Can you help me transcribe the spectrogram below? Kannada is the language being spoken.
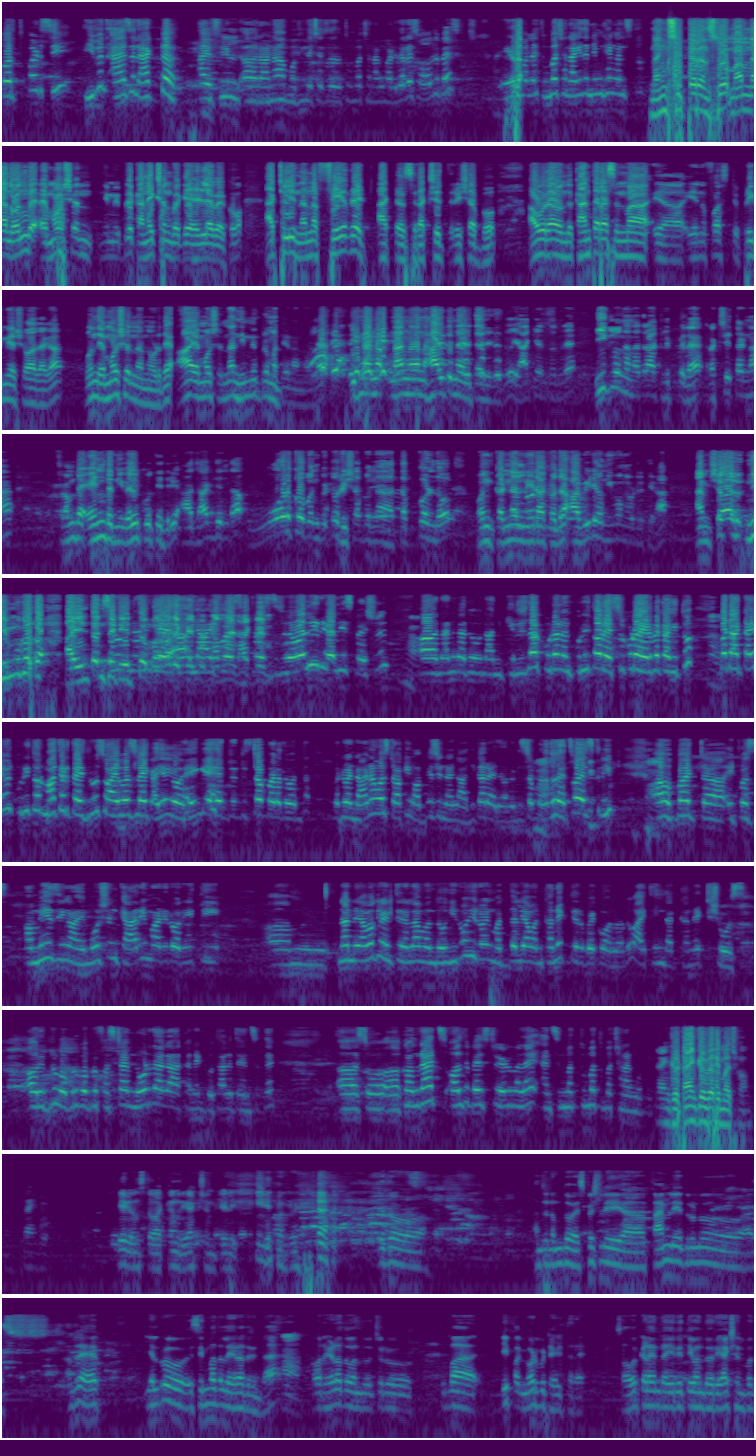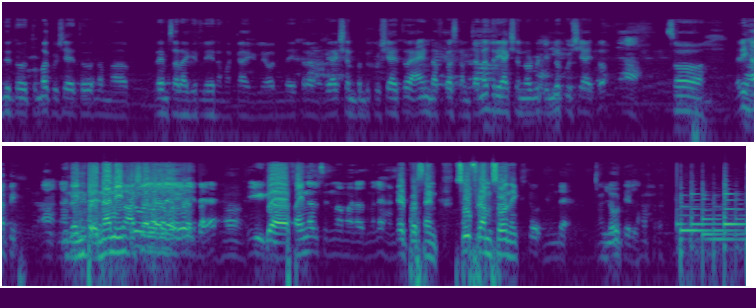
ಹೊರತುಪಡಿಸಿ even as an actor I feel Rana ಮೊದಲನೇ ಚಿತ್ರದಲ್ಲಿ ತುಂಬಾ ಚೆನ್ನಾಗಿ ಮಾಡಿದ್ದಾರೆ. ಸೊ ಆಲ್ ದಿ ಬೆಸ್ಟ್ ತುಂಬಾ ಚೆನ್ನಾಗಿದೆ. ನಿಮ್ಗೆ ಹೆಂಗ್ ಅನ್ಸ್ತು? ನಂಗೆ ಸೂಪರ್ ಅನ್ಸ್ತು. ಮ್ಯಾಮ್ ನಾನು ಒಂದು ಎಮೋಷನ್ ನಿಮ್ಮಿಬ್ರ ಕನೆಕ್ಷನ್ ಬಗ್ಗೆ ಹೇಳಲೇಬೇಕು. ಆಕ್ಚುಲಿ ನನ್ನ ಫೇವ್ರೆಟ್ ಆಕ್ಟರ್ಸ್ ರಕ್ಷಿತ್, ರಿಷಬ್, ಅವರ ಒಂದು ಕಾಂತಾರ ಸಿನಿಮಾ ಏನು ಫಸ್ಟ್ ಪ್ರೀಮಿಯರ್ ಶೋ ಆದಾಗ ಒಂದು ಎಮೋಷನ್ ನಾನು ನೋಡಿದೆ. ಆ ಎಮೋಷನ್ನ ನಿಮ್ಮಿಬ್ರ ಮಧ್ಯೆ ನಾನು ನೋಡಿದೆ. ನಾನು ನಾನು ನನ್ನ ಹಾರ್ಟ್ ಹೇಳ್ತಾ ಇರೋದು. ಯಾಕೆ ಅಂತಂದ್ರೆ, ಈಗ್ಲೂ ನನ್ನ ಹತ್ರ ಆ ಕ್ಲಿಪ್ ಇದೆ. ರಕ್ಷಿತ್ ಅಣ್ಣ ಫ್ರಮ್ ದ ಎಂಡ್ ನೀವ್ ಎಲ್ಲಿ ಕೂತಿದ್ರಿ ಆ ಜಾಗದಿಂದ ಓಡ್ಕೊ ಬಂದ್ಬಿಟ್ಟು ರಿಷಬ್ನ ತಪ್ಕೊಂಡು ಒಂದ್ ಕಣ್ಣಲ್ಲಿ ನೀರ್ ಹಾಕೋದ್ರೆ ಆ ವಿಡಿಯೋ ನೀವು ನೋಡಿರ್ತೀರಾ? ಐ ಆಮ್ ಶೋರ್ ನಿಮ್ಗೂ ಆ ಇಂಟೆನ್ಸಿಟಿ ಇತ್ತು ರಿಯಲಿ ರಿಯಲಿ ಸ್ಪೆಷಲ್ ನನ್ಗದು ನಾನು ಕಿರಿದಾಗ ಕೂಡ ನನ್ ಪುನೀತ್ ಅವ್ರ ಹೆಸರು ಕೂಡ ಹೇಳ್ಬೇಕಾಗಿತ್ತು. ಬಟ್ ಆ ಟೈಮಲ್ಲಿ ಪುನೀತ್ ಅವ್ರು ಮಾತಾಡ್ತಾ ಇದ್ರು ಸೊ ಐ ವಾಸ್ ಲೈಕ್ ಅಯ್ಯೋ ಹೆಂಗೆ ಡಿಸ್ಟರ್ಬ್ ಮಾಡೋದು ಅಂತ? But when Rana was talking obviously ನನಗೆ ಅಧಿಕಾರ ಇದೆ ಅವ್ರು ಡಿಸ್ಟರ್ಬ್ ಮಾಡೋದು that's why script but it was amazing ಆ ಎಮೋಷನ್ ಕ್ಯಾರಿ ಮಾಡಿರೋ ರೀತಿ ನಾನು ಯಾವಾಗಲೂ ಹೇಳ್ತೀನಲ್ಲ ಒಂದು ಹೀರೋ ಹೀರೋಯಿನ್ ಮಧ್ಯದಲ್ಲಿ ಆ ಒಂದು ಕನೆಕ್ಟ್ ಇರಬೇಕು ಅನ್ನೋದು I think that connect shows ಅವರಿಬ್ರು ಒಬ್ರಿಗೊಬ್ರು ಫಸ್ಟ್ ಟೈಮ್ ನೋಡಿದಾಗ ಆ ಕನೆಕ್ಟ್ ಗೊತ್ತಾಗುತ್ತೆ ಅನ್ಸುತ್ತೆ. So congrats all the best ಹೇಳುವಲ್ಲ and cinema ತುಂಬ ತುಂಬ ಚೆನ್ನಾಗಿ ನೋಡಿ thank you thank you very much ma'am thank you ಹೇಗೆ ಅನಿಸ್ತು ಅಕ್ಕನ ರಿಯಾಕ್ಷನ್ ಕೇಳಿ? ಇದು ಅಂದರೆ ನಮ್ಮದು ಎಸ್ಪೆಷಲಿ ಫ್ಯಾಮಿಲಿ ಇದ್ರೂ ಅಂದ್ರೆ ಎಲ್ರು ಸಿನಿಮಾದಲ್ಲೇ ಇರೋದ್ರಿಂದ. ಅವ್ರು ಹೇಳೋದು ಒಂದು ಚೂರು ತುಂಬಾ ಡೀಪ್ ಆಗಿ ನೋಡ್ಬಿಟ್ಟು ಹೇಳ್ತಾರೆ. ಸೊ ಅವ್ರ ಕಡೆಯಿಂದ ಈ ರೀತಿ ಒಂದು ರಿಯಾಕ್ಷನ್ ಬಂದಿದ್ದು ತುಂಬಾ ಖುಷಿ ಆಯ್ತು. ನಮ್ಮ ಪ್ರೇಮ್ ಸರ್ ಆಗಿರ್ಲಿ ನಮ್ಮ ಅಕ್ಕ ಆಗಿರ್ಲಿ ಅವರಿಂದ ಈ ತರ ಒಂದು ರಿಯಾಕ್ಷನ್ ಬಂದು ಖುಷಿ ಆಯ್ತು. ಅಂಡ್ ಅಫ್ಕೋರ್ಸ್ ನಮ್ಮ ಜನದ ರಿಯಾಕ್ಷನ್ ನೋಡ್ಬಿಟ್ಟು ಇನ್ನೂ ಖುಷಿ ಆಯ್ತು. ಸೊ ವೆರಿ ಹ್ಯಾಪಿ ಈಗ ಫೈನಲ್ ಸಿನಿಮಾ ಮಾಡಾದ್ಮೇಲೆ hundred percent sure from so next ಹಿಂದೆ. ಲೋಟ್ ಇಲ್ಲ.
